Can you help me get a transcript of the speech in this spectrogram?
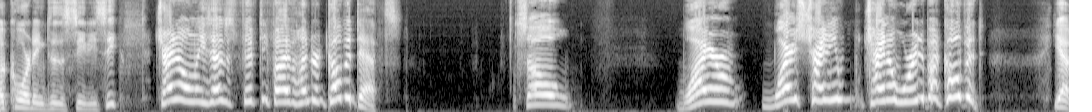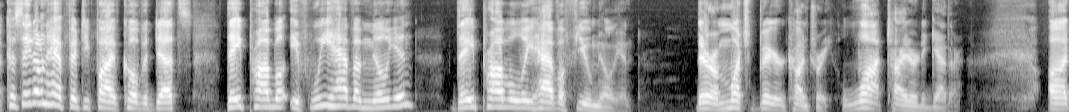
according to the CDC, China only has 5,500 COVID deaths. So why are why is China China worried about COVID? Yeah, because they don't have 55 COVID deaths. They probably, if we have a million, they probably have a few million. They're a much bigger country, a lot tighter together. Uh,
